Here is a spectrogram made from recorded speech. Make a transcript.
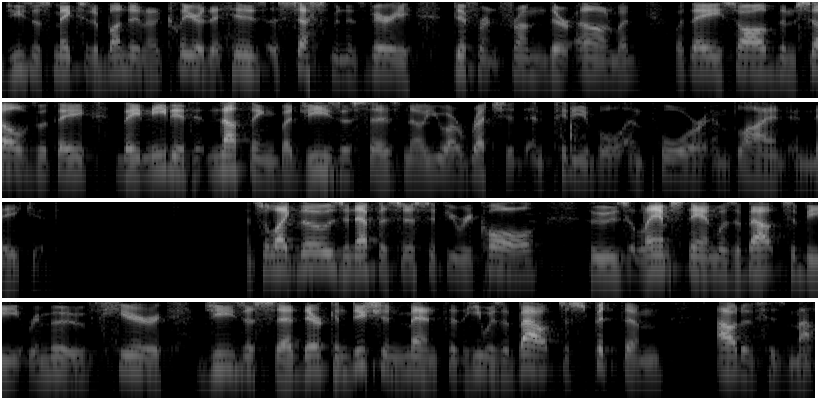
Jesus makes it abundantly clear that his assessment is very different from their own. What, what they saw of themselves, what they, they needed nothing, but Jesus says, No, you are wretched and pitiable and poor and blind and naked. And so, like those in Ephesus, if you recall, whose lampstand was about to be removed, here Jesus said their condition meant that he was about to spit them out of his mouth.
